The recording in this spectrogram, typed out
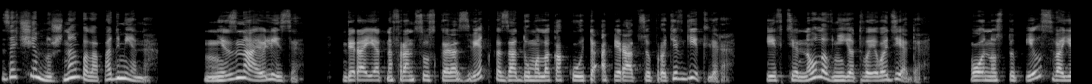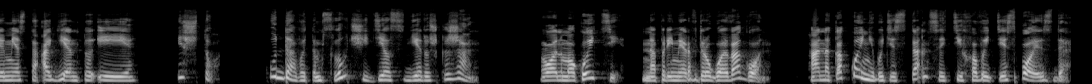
Зачем нужна была подмена? Не знаю, Лиза. Вероятно, французская разведка задумала какую-то операцию против Гитлера и втянула в нее твоего деда. Он уступил свое место агенту и... И что? Куда в этом случае делся дедушка Жан? Он мог уйти, например, в другой вагон, а на какой-нибудь из станций тихо выйти из поезда.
